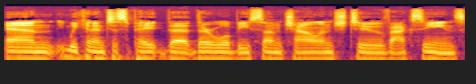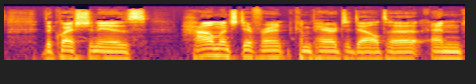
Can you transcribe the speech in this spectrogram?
and we can anticipate that there will be some challenge to vaccines. The question is, how much different compared to Delta, and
